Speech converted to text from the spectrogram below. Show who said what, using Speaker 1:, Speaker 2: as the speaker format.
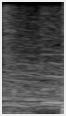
Speaker 1: you.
